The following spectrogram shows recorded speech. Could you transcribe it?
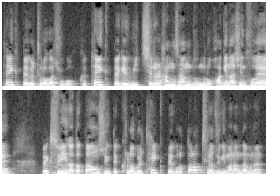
take back을 들어가 주고 그 take back의 위치를 항상 눈으로 확인하신 후에 백스윙이 갔다 다운스윙 때 클럽을 take back으로 떨어뜨려 주기만 한다면은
